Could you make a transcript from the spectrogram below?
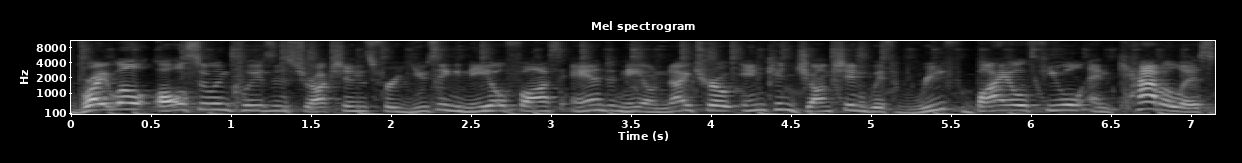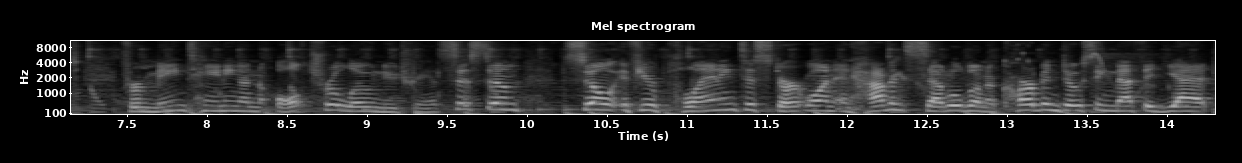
Brightwell also includes instructions for using NeoPhos and Neonitro in conjunction with Reef Biofuel and Catalyst for maintaining an ultra-low nutrient system. So if you're planning to start one and haven't settled on a carbon dosing method yet,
